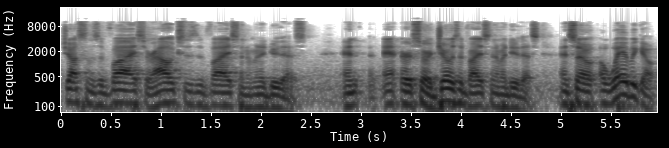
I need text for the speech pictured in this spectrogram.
Justin's advice or Alex's advice, and I'm going to do this. And, or sorry, Joe's advice, and I'm going to do this. And so away we go.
